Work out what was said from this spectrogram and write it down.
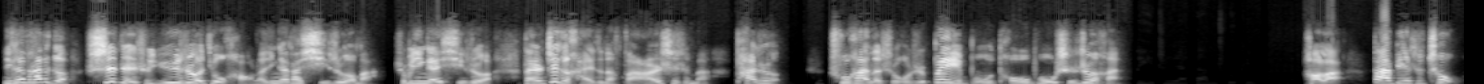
你看他这个湿疹是遇热就好了，应该他喜热吧？是不是应该喜热？但是这个孩子呢，反而是什么？怕热，出汗的时候是背部、头部是热汗。好了，大便是臭。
